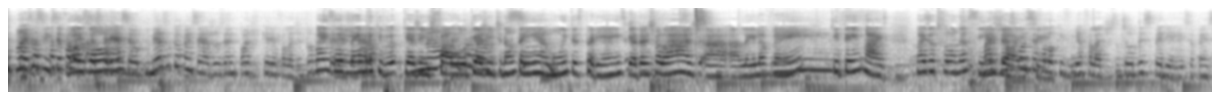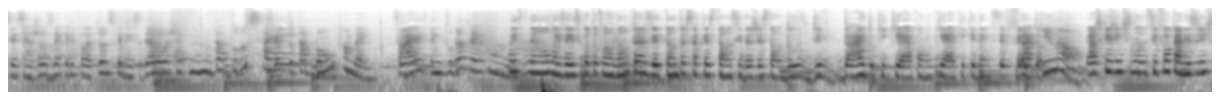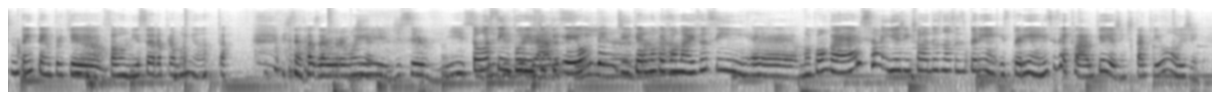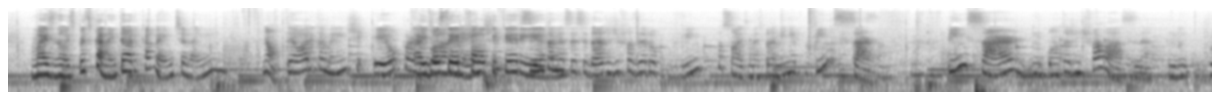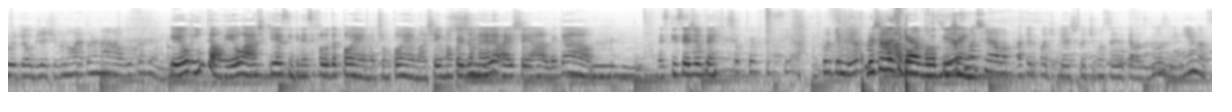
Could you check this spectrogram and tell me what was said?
Mas assim, você falou Mas, da experiência, eu, mesmo que eu pensei, a Josiane pode querer falar de toda Mas eu lembro que, que a gente falou que a gente não tem muita experiência, que até a gente falou, ah, a, a Leila vem, que tem mais. Mas eu tô falando assim, Mas Joyce. quando você falou que ia falar de toda a experiência, eu pensei assim, a Josi vai querer falar de toda a experiência dela, eu achei que não tá tudo certo, tá bom também. Faz, tem tudo a ver com. Mas não, mas é isso que eu tô falando, não trazer tanto essa questão assim da gestão do, de, ai, do que que é, como que é, o que que tem que ser feito. Daqui não. Eu acho que a gente, não, se focar nisso, a gente não tem tempo, porque Não. falando nisso era pra amanhã, tá? Esse negócio era pra amanhã. De, de serviço. Então, de assim, por isso que assim, eu entendi né, que era uma né? coisa mais assim, é, uma conversa e a gente falar das nossas experi- experiências. É claro que aí a gente tá aqui hoje. Mas não especificar, nem teoricamente, nem. Não, teoricamente, eu particularmente Aí você que falou que queria, sinto a né? necessidade de fazer vinculações, mas pra mim é pensar. Pensar enquanto a gente falasse, né? Porque o objetivo não é tornar algo acadêmico. Eu, então, eu acho que assim, que nem você falou do poema, tinha um poema, achei uma coisa Sim. melhor. Achei, ah, legal. Uhum. Mas que seja bem superficial. Porque mesmo Deixa eu ver aquela- se gravou aqui, mesmo gente. Aquela, aquele podcast que eu te mostrei daquelas duas meninas,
